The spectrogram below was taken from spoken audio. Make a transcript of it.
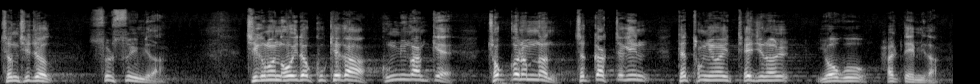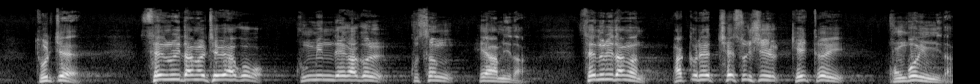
정치적 술수입니다. 지금은 오히려 국회가 국민과 함께 조건 없는 적극적인 대통령의 퇴진을 요구할 때입니다. 둘째, 새누리당을 제외하고 국민 내각을 구성해야 합니다. 새누리당은 박근혜 최순실 게이트의 공범입니다.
